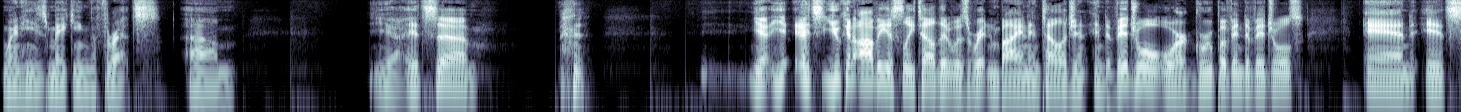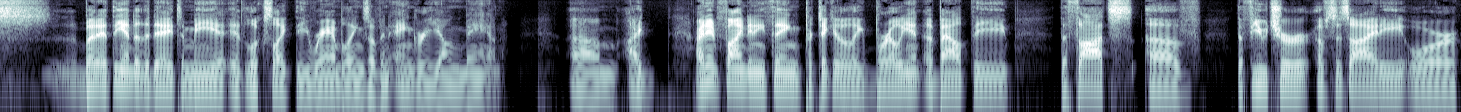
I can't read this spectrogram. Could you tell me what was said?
when he's making the threats. Um, yeah, it's uh, yeah, it's you can obviously tell that it was written by an intelligent individual or a group of individuals, and it's but at the end of the day, to me, it looks like the ramblings of an angry young man. Um, I I didn't find anything particularly brilliant about the the thoughts of the future of society or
